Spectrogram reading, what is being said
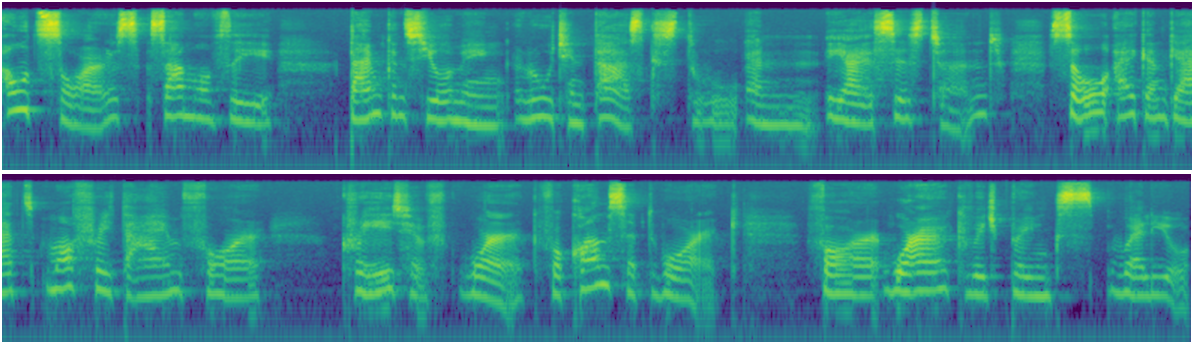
outsource some of the time consuming routine tasks to an AI assistant so I can get more free time for creative work, for concept work, for work which brings value.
